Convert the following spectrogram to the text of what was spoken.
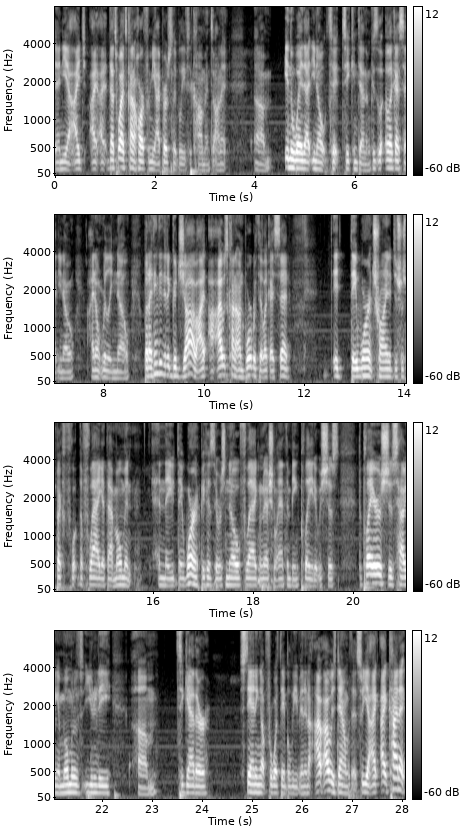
and yeah, I, I, I that's why it's kind of hard for me. I personally believe to comment on it um, in the way that you know to, to condemn them because, like I said, you know, I don't really know, but I think they did a good job. I I was kind of on board with it. Like I said, it they weren't trying to disrespect the flag at that moment, and they they weren't because there was no flag, no national anthem being played. It was just the players just having a moment of unity um, together, standing up for what they believe in, and I, I was down with it. So yeah, I, I kind of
